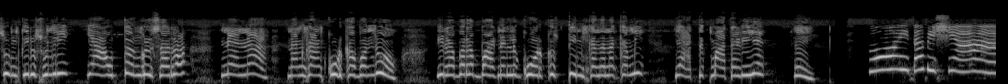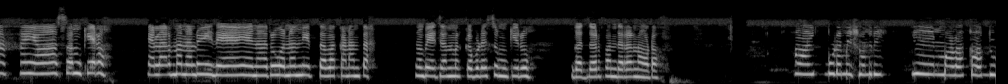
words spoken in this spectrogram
ಸುಮ್ಕಿರು ಸುಂದ್ರಿ ಯಾವ ತಂಗಳು ಸರ? ನೆನ್ನ ನನ್ಗಂಗೆ ಕುಡ್ಕೊ ಕುಡ್ಕ ಬಂದು ಇರ ಬರ ಬಾಡ್ನೆಲ್ಲ ಗೋರ್ಕಸ್ ತಿನ್ಕಂದನ ಕಮ್ಮಿ ಮನೇಲೂ ಇದೆ. ಏನಾದ್ರು ಒಂದೊಂದು ಇರ್ತಾವ ಕಣಂತ. ಬೇಜಾರ್ ಮಾಡ್ಕೊಬಿಡೆ ಸುಮ್ಕಿರು. ಗದ್ದರ್ ಬಂದಾರ ನೋಡು. ಆಯ್ತು ಬಿಡಮಿ ಸುಂದ್ರಿ ಏನ್ ಮಾಡಕ್ಕಾದ್ದು?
